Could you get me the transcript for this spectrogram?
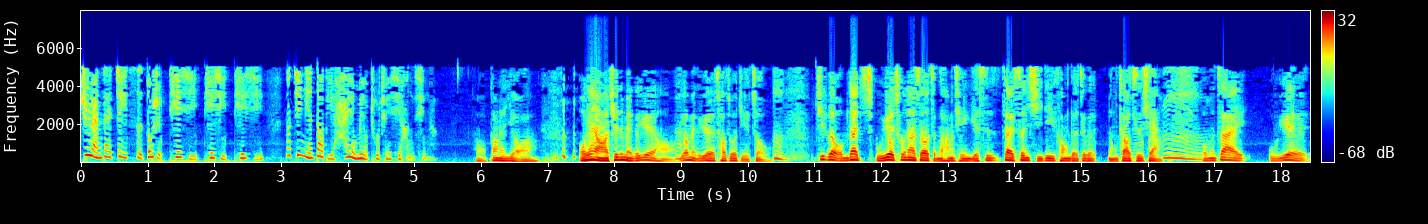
居然在这一次都是贴息、贴息、贴息，那今年到底还有没有出全息行情啊？哦，当然有啊！我跟你讲啊，其实每个月哈、哦、有每个月的操作节奏。嗯，记得我们在五月初那时候，整个行情也是在升息利空的这个笼罩之下。嗯，我们在五月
